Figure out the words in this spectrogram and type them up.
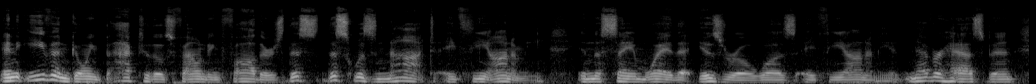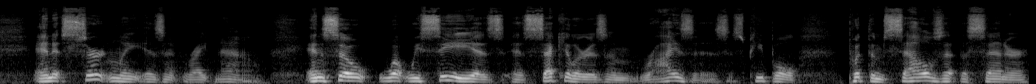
And even going back to those founding fathers, this, this was not a theonomy in the same way that Israel was a theonomy. It never has been, and it certainly isn't right now. And so, what we see as, as secularism rises, as people put themselves at the center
